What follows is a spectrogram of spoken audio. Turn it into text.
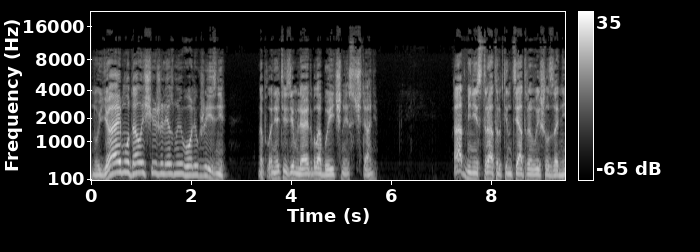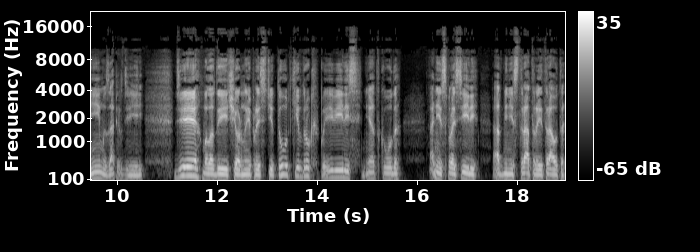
Но я ему дал еще и железную волю к жизни. На планете Земля это было обычное сочетание. Администратор кинотеатра вышел за ним и запер двери. Две молодые черные проститутки вдруг появились ниоткуда. Они спросили администратора и Траута,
